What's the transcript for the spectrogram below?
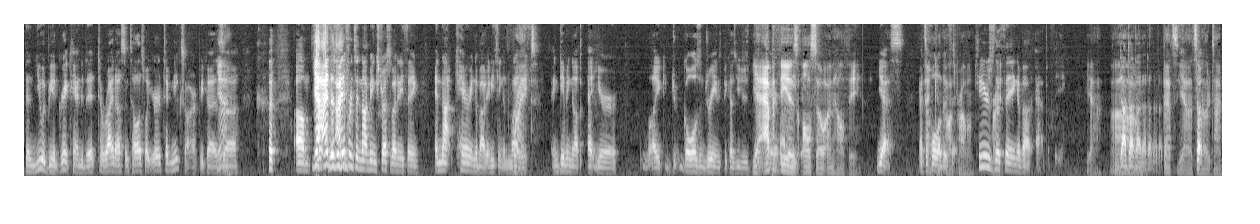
then you would be a great candidate to write us and tell us what your techniques are because. Yeah. Uh, um, Yeah, there's- I'd- there's a difference in not being stressed about anything and not caring about anything in life Right. and giving up at your like d- goals and dreams because you just Yeah, apathy is anything. also unhealthy. yes that's a whole other cause thing problems. here's the thing about apathy Yeah. Dot, dot, Um, dot, dot, dot, dot, dot. That's yeah. That's So- another time.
